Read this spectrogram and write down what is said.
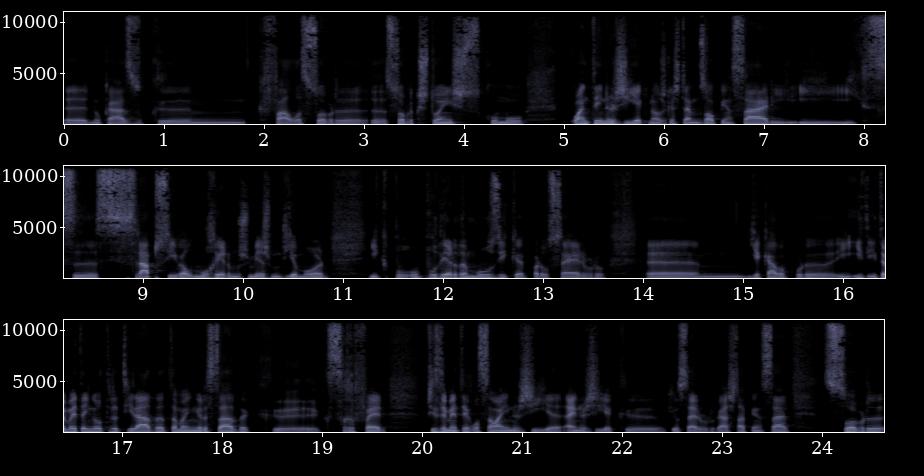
uh, no caso, que, hum, que fala sobre, sobre questões como quanta energia que nós gastamos ao pensar e, e, e se, se, será possível morrermos mesmo de amor e que o poder da música para o cérebro uh, e acaba por e, e, também tem outra tirada também engraçada que, que, se refere precisamente em relação à energia à energia que, que o cérebro gasta a pensar sobre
